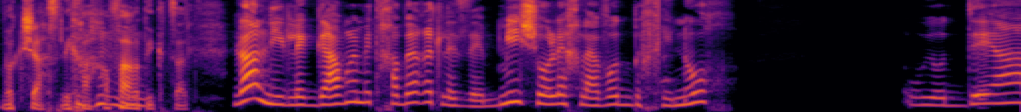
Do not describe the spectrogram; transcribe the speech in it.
בבקשה, סליחה, חפרתי קצת. לא, אני לגמרי מתחברת לזה. מי שהולך לעבוד בחינוך, הוא יודע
